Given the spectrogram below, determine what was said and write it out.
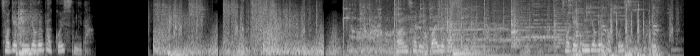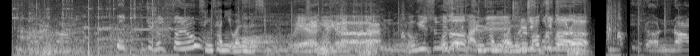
적의 공격을 받고 있습니다. 건설이 완료됐습니다. 적의 공격을 받고 있습니다. 또 찾으셨어요? 생산이 완료됐습니다. 어, 고양이들 여기 있습니다. 생산이 완료됐습니다. 마라. 이런 낭.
